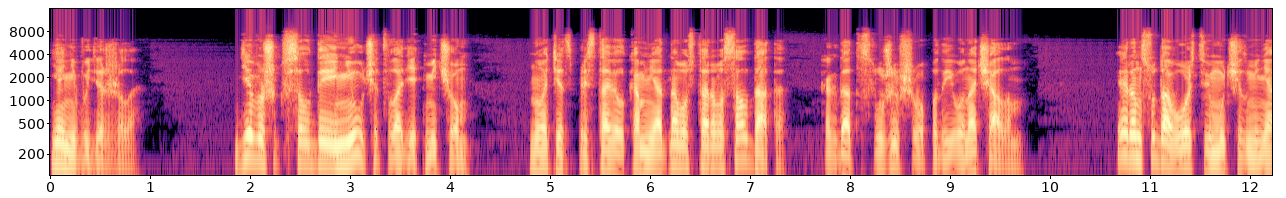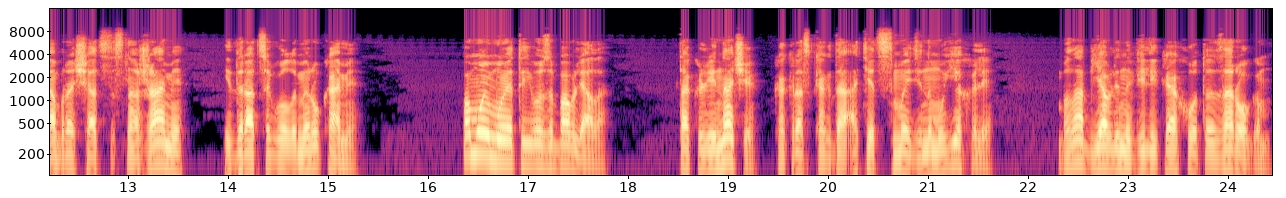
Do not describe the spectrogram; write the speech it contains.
я не выдержала. Девушек в Салдее не учат владеть мечом, но отец приставил ко мне одного старого солдата, когда-то служившего под его началом. Эрон с удовольствием учил меня обращаться с ножами и драться голыми руками. По-моему, это его забавляло. Так или иначе, как раз когда отец с Мэддином уехали, была объявлена Великая Охота за рогом.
